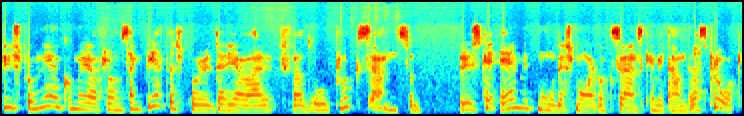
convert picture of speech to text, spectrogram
ursprungligen kommer jag från Sankt Petersburg där jag var född och uppvuxen. Så Ryska är mitt modersmål och svenska är mitt andra språk.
